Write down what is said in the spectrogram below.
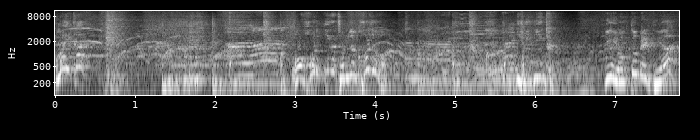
오 마이 갓! 어, 허리띠가 점점 커져. 이- 이거, 이거 역도 벨트야?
